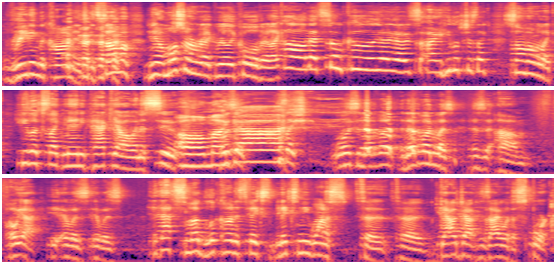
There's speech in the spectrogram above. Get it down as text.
reading the comments. And some of them, you know, most of them were like really cool. They're like, "Oh, that's so cool." Yeah, yeah. He looks just like. Some of them were like, "He looks like Manny Pacquiao in a suit." Oh my What's it- gosh. It's like, what was another one? Another one was, was um, oh yeah, it was it was. That smug look on his face makes me want to to to gouge out his eye with a spork.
